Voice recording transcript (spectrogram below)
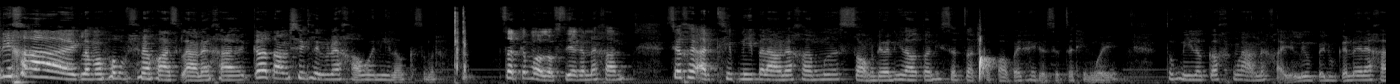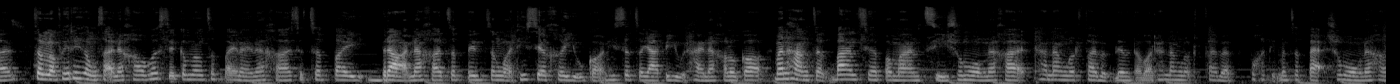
วัสดีค่ะกลับมาพบกับ จัดกระเป๋ากับเซียกันนะคะ เซียเคยอัดคลิปนี้ไปแล้วนะคะ เมื่อ 2 เดือนที่แล้วตอนที่เซียจัดกระเป๋าไปไทยเดี๋ยวเซียจะทิ้งไว้ ตรงนี้แล้วก็ข้างล่างนะคะ อย่าลืมไปดูกันด้วยนะคะสำหรับเพื่อนที่สงสัยนะคะ ว่าเซียกำลังจะไปไหนนะคะเซียจะไปบรานะคะ จะเป็นจังหวัดที่เซียเคยอยู่ก่อนที่เซียจะย้ายไปอยู่ไทยนะคะ แล้วก็มันห่างจากบ้านเซียประมาณ 4 ชั่วโมงนะคะ ถ้านั่งรถไฟแบบเร็วแต่ว่าถ้านั่งรถไฟแบบปกติมันจะ 8 ชั่วโมงนะคะ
